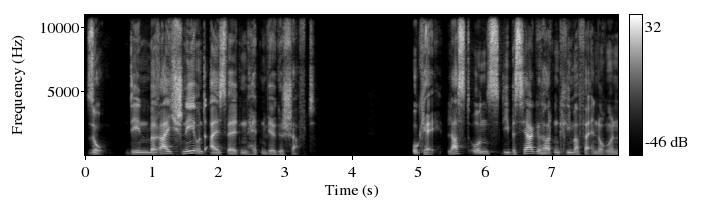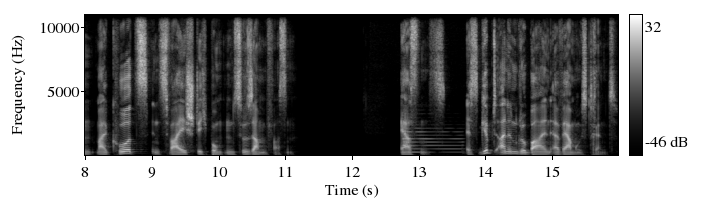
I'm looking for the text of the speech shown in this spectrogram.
So, den Bereich Schnee- und Eiswelten hätten wir geschafft. Okay, lasst uns die bisher gehörten Klimaveränderungen mal kurz in zwei Stichpunkten zusammenfassen. Erstens, es gibt einen globalen Erwärmungstrend,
